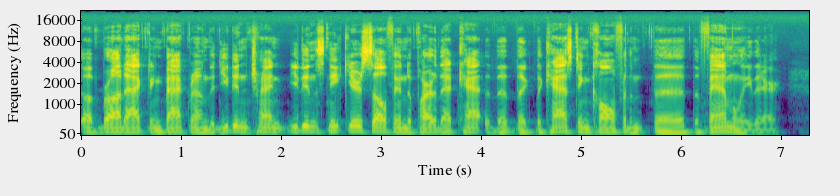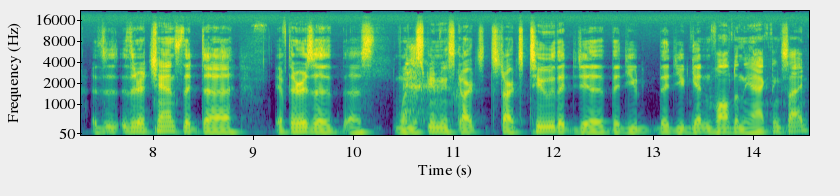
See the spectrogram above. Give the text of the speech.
a broad acting background. That you didn't try and you didn't sneak yourself into part of that cat the, the, the casting call for the the, the family there. Is, is there a chance that uh, if there is a when the Screaming starts starts two that uh, that you that you'd get involved on the acting side?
